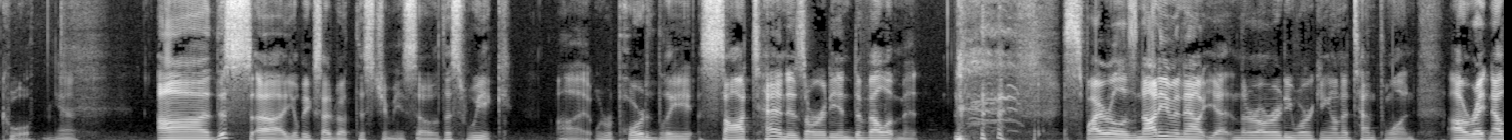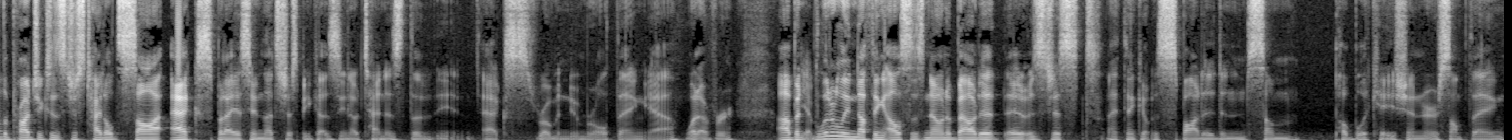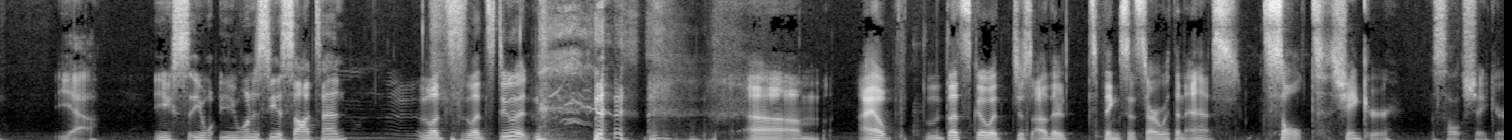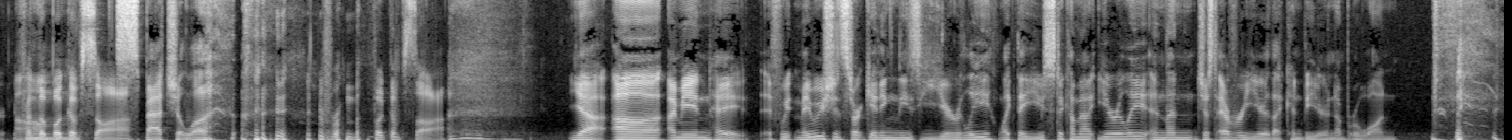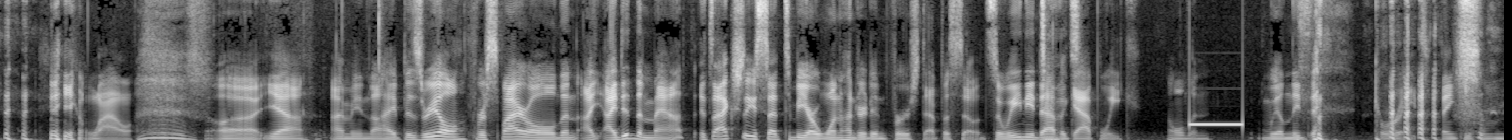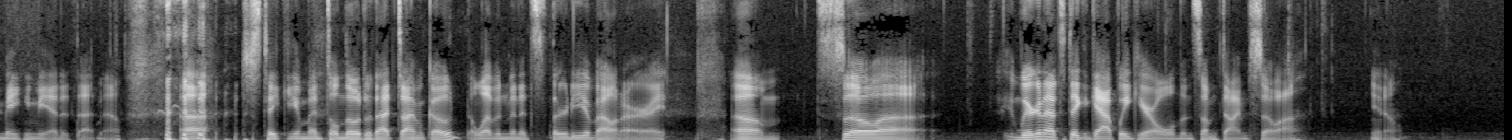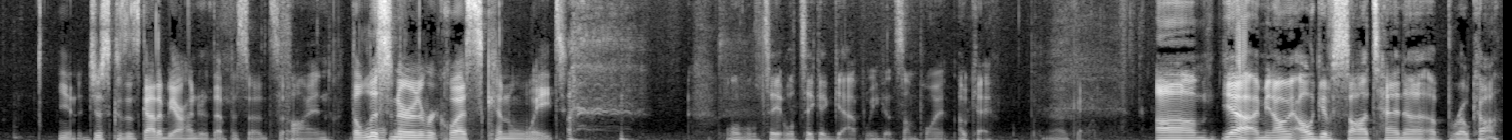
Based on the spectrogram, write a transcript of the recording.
cool. Yeah. Uh this uh you'll be excited about this, Jimmy. So this week, uh reportedly Saw 10 is already in development. Spiral is not even out yet, and they're already working on a tenth one. Uh, right now, the project is just titled Saw X, but I assume that's just because you know ten is the X Roman numeral thing. Yeah, whatever. Uh, but Yep. literally nothing else is known about it. It was just, I think it was spotted in some publication or something. Yeah, you s- you, you want to see a Saw ten? let's let's do it. um, I hope let's go with just other things that start with an S. Salt shaker Salt shaker from the Um, Book of Saw. spatula. from the Book of Saw. Yeah, uh, I mean, hey, if we maybe we should start getting these yearly, like they used to come out yearly, and then just every year that can be your number one. wow. Uh, yeah. I mean, the hype is real for Spiral. Holden. I I did the math. It's actually set to be our 101st episode, so we need to have a gap week. Holden, we'll need. To, Great. Thank you for making me edit that now. Uh, just taking a mental note of that time code. 11 minutes 30 about. All right. Um, so uh, we're going to have to take a gap week here, Holden, sometime. So, uh, you know, you know, just because it's got to be our 100th episode. So Fine, the listener requests can wait. we'll we'll take we'll take a gap week at some point. Okay. Okay. Um. Yeah. I mean, I'll, I'll give Saw Ten a, a Brokaw.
